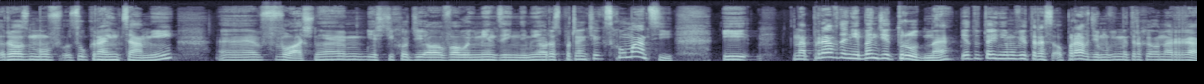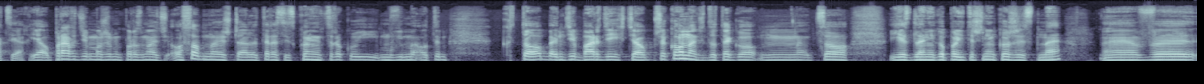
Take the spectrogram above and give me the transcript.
rozmów z Ukraińcami, e, właśnie jeśli chodzi o Wołyń, między innymi o rozpoczęcie ekshumacji. I naprawdę nie będzie trudne. Ja tutaj nie mówię teraz o prawdzie, mówimy trochę o narracjach. Ja o prawdzie możemy porozmawiać osobno jeszcze, ale teraz jest koniec roku i mówimy o tym, kto będzie bardziej chciał przekonać do tego, mm, co jest dla niego politycznie korzystne. E, W,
